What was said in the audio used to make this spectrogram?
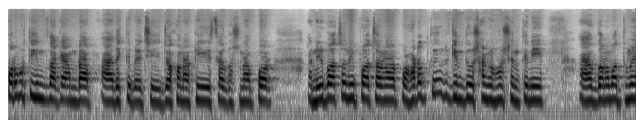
পরবর্তী কিন্তু তাকে আমরা দেখতে পেয়েছি। যখন আর কি ইস্তার ঘোষণার পর নির্বাচনী প্রচারণার পর হঠাৎ করে কিন্তু শামীম হোসেন তিনি গণমাধ্যমে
